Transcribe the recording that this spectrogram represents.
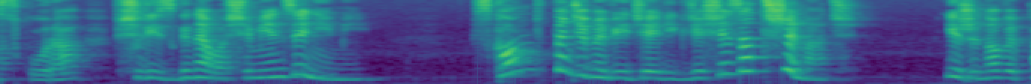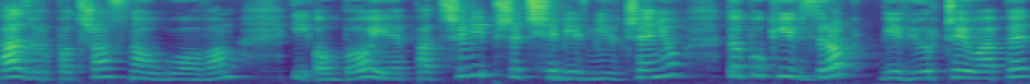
skóra wślizgnęła się między nimi. Skąd będziemy wiedzieli, gdzie się zatrzymać? Jerzynowy pazur potrząsnął głową i oboje patrzyli przed siebie w milczeniu, dopóki wzrok wiewiórczej łapy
